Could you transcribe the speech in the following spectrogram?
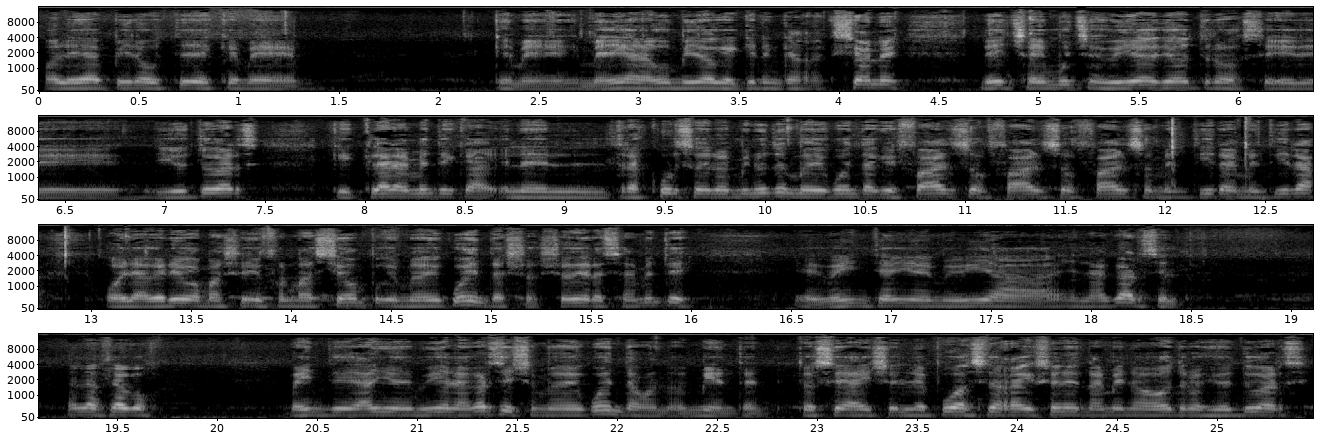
o le voy a ustedes que me que me, digan algún video que quieren que reaccione. De hecho, hay muchos videos de otros eh, de, youtubers que claramente en el transcurso de los minutos me doy cuenta que es falso, falso, falso, mentira, mentira, o le agrego mayor información porque me doy cuenta. Yo, yo desgraciadamente, 20 eh, años de mi vida en la cárcel. Hola, flaco. 20 años de mi vida en la cárcel y yo me doy cuenta cuando mienten. Entonces ahí yo le puedo hacer reacciones también a otros youtubers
